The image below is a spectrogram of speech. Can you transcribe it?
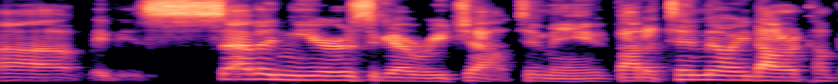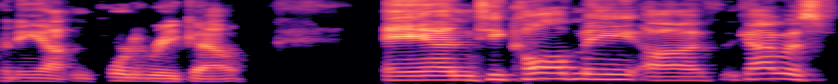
uh, maybe seven years ago reach out to me about a ten million dollar company out in Puerto Rico, and he called me. Uh, the guy was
